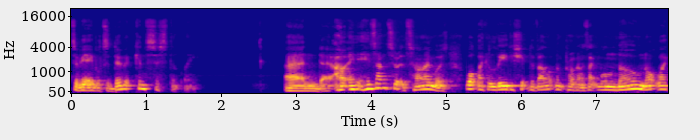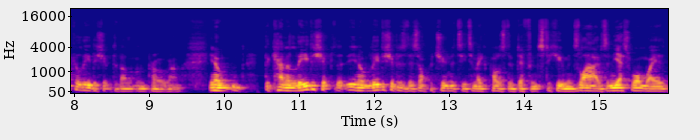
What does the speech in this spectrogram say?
to be able to do it consistently. And uh, his answer at the time was, what, like a leadership development program? I was like, well, no, not like a leadership development program. You know, the kind of leadership that, you know, leadership is this opportunity to make a positive difference to humans' lives. And yes, one way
